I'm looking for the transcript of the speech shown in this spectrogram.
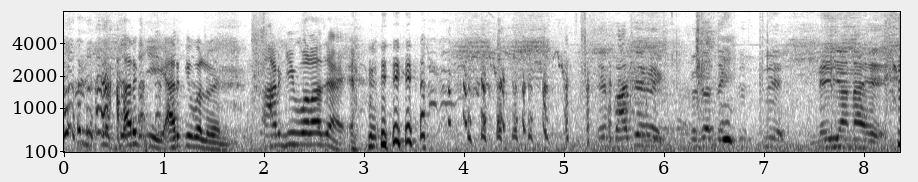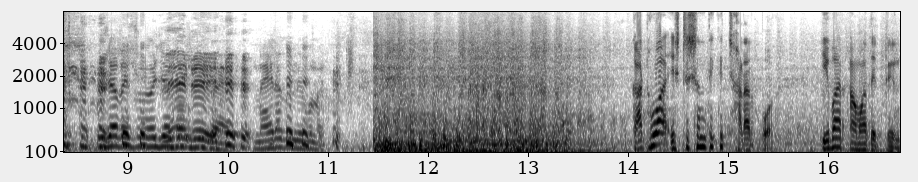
আর কি আর কি বলবেন? আর কি বলা যায়? হ্যাঁ। কাঠোয়া স্টেশন থেকে ছাড়ার পর এবার আমাদের ট্রেন।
